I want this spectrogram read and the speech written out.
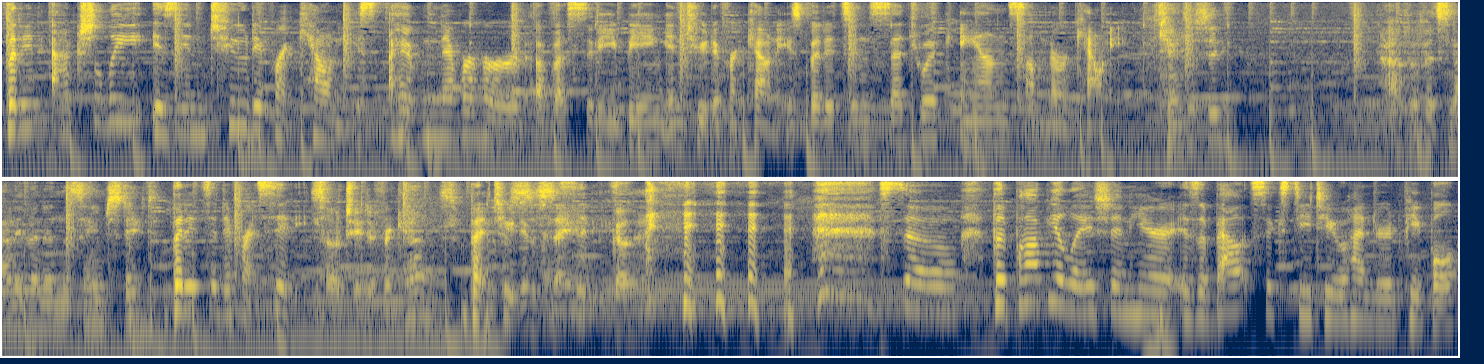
but it actually is in two different counties. I have never heard of a city being in two different counties, but it's in Sedgwick and Sumner County. Kansas City. Half of it's not even in the same state. But it's a different city. So two different counties. But two different cities. Go ahead. so the population here is about 6,200 people,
